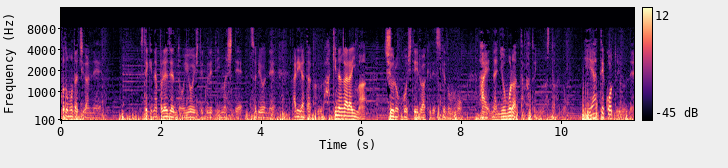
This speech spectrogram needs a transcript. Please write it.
子供たちがね、素敵なプレゼントを用意してくれていまして、それをね、ありがたく吐きながら今、収録をしているわけですけども、はい。何をもらったかと言いますと、あの、部屋テコというね、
